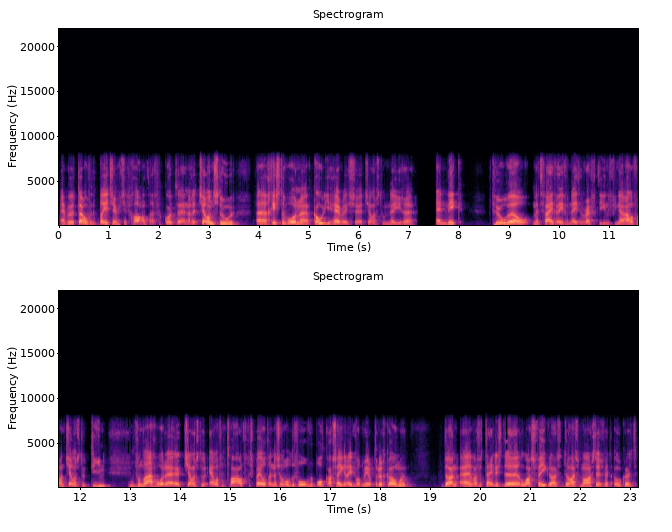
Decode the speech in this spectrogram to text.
hebben we het over de Players Championship gehad. Even kort naar de Challenge Tour. gisteren won Cody Harris Challenge Tour 9. En Nick viel wel met 5-1 van Nathan Rafferty in de finale van Challenge Tour 10. Mhm. Vandaag worden Challenge Tour 11 en 12 gespeeld. En daar zullen we op de volgende podcast zeker even wat meer op terugkomen. Dan eh, was het tijdens de Las Vegas Darts Masters werd ook het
